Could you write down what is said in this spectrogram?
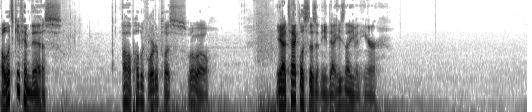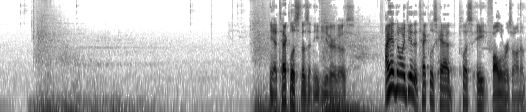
Oh, let's give him this. Oh, public order plus. Whoa, whoa. Yeah, Teclis doesn't need that. He's not even here. Yeah, Teclis doesn't need either of those. I had no idea that Teclis had plus eight followers on him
